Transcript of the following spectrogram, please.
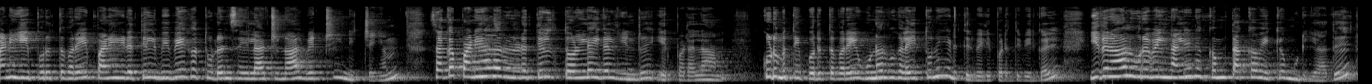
பணியை பொறுத்தவரை பணியிடத்தில் விவேகத்துடன் செயலாற்றினால் வெற்றி நிச்சயம். சக பணியாளர்களிடத்தில் தொல்லைகள் இன்று ஏற்படலாம். குடும்பத்தை பொறுத்தவரை உணர்வுகளை துணையிடத்தில் வெளிப்படுத்துவீர்கள். இதனால் உறவில் நல்லிணக்கம் தக்க வைக்க முடியாது.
